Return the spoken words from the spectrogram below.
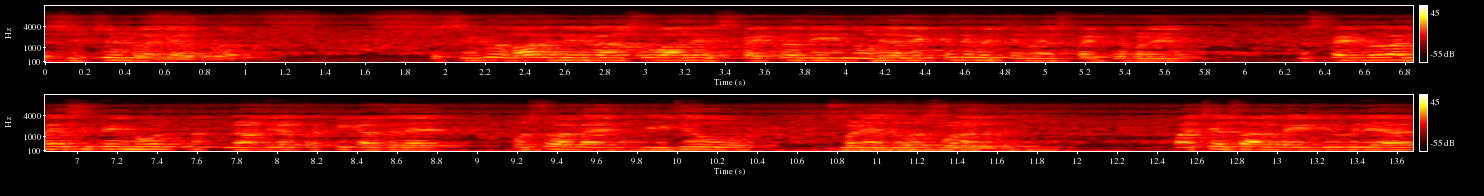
ਅਸਿਸਟੈਂਟ ਲੱਗਿਆ ਉਸ ਤੋਂ ਬਾਅਦ। ਅਸਿਸਟੈਂਟ ਤੋਂ ਬਾਅਦ ਫਿਰ ਮੈਂ ਉਸ ਤੋਂ ਬਾਅਦ ਇੰਸਪੈਕਟਰ ਦੀ 2001 ਦੇ ਵਿੱਚ ਮੈਂ ਇੰਸਪੈਕਟਰ ਬਣਿਆ। ਇੰਸਪੈਕਟਰ ਦਾ ਬਾਅਦ ਫਿਰ ਅਸੀਂ ਫਿਰ ਹੋਰ ਨਾਲ ਦੀ ਨਾਲ ਤਰੱਕੀ ਕਰਦੇ ਰਹੇ। ਉਸ ਤੋਂ ਬਾਅਦ ਮੈਂ ਈਟੀਓ ਬਣਿਆ 2016 ਦੇ ਵਿੱਚ। ਪੰਜ ਛੇ ਸਾਲ ਮੈਂ ਈਟੀਓ ਵੀ ਰਿਹਾ।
